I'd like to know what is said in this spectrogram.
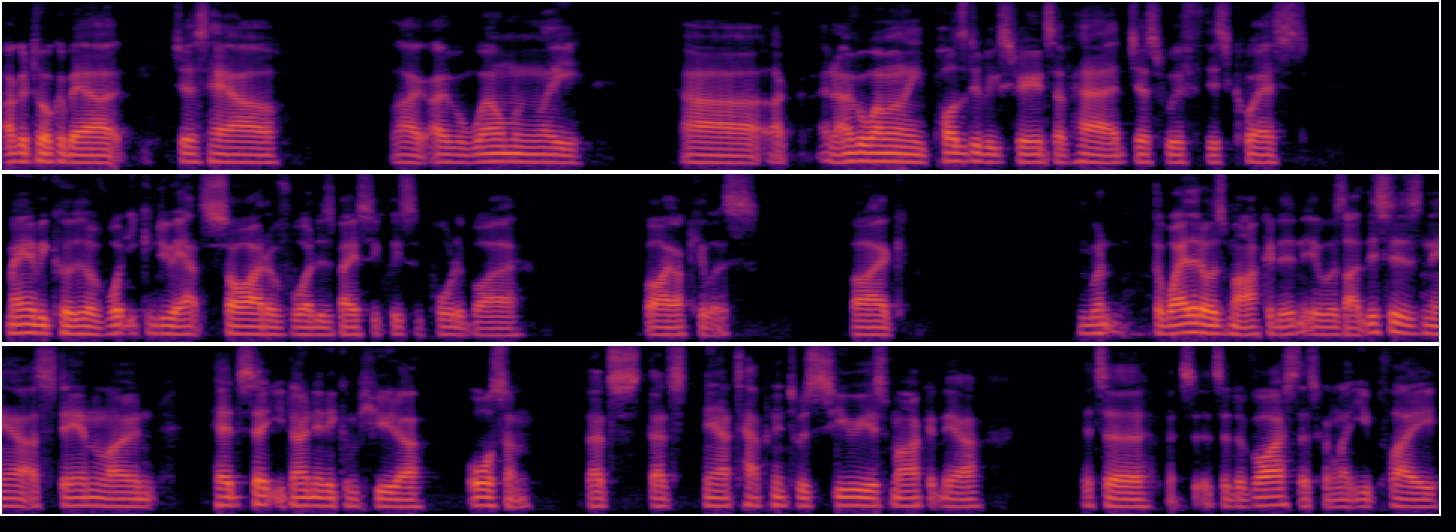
I could talk about just how, like, overwhelmingly, uh, like an overwhelmingly positive experience I've had just with this quest, mainly because of what you can do outside of what is basically supported by, by Oculus. Like, when the way that it was marketed, it was like this is now a standalone headset. You don't need a computer. Awesome that's that's now tapping into a serious market now. It's a it's it's a device that's going to let you play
